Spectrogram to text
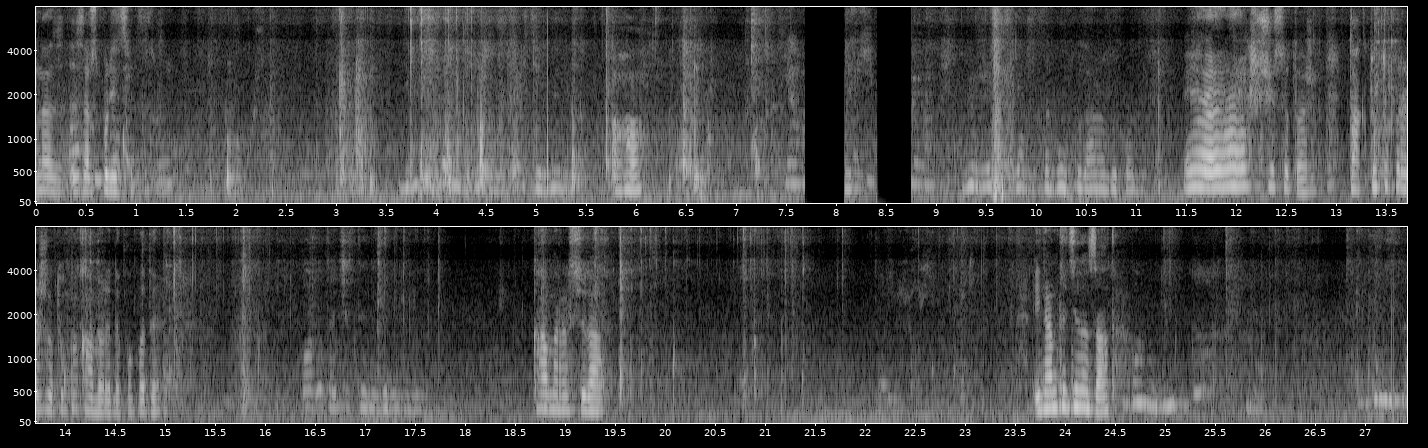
вона зараз поліція позвонить. Ага. забув, куди вона виходить. Я, якщо чесно, теж. Так, тут обережно, тут на камеру не попаде. Камера сюди. І нам тоді назад. Музика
